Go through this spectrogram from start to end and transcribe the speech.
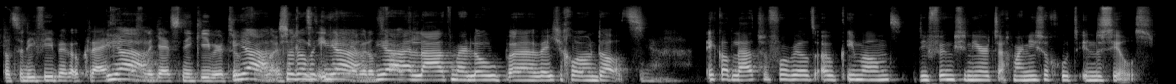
Dat ze die feedback ook krijgen. Ja. in plaats van dat jij het sneaky weer terug Ja, zodat ik, idee ja, hebben dat ja en laat maar lopen, weet je, gewoon dat. Ja. Ik had laatst bijvoorbeeld ook iemand die functioneert zeg maar niet zo goed in de sales.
